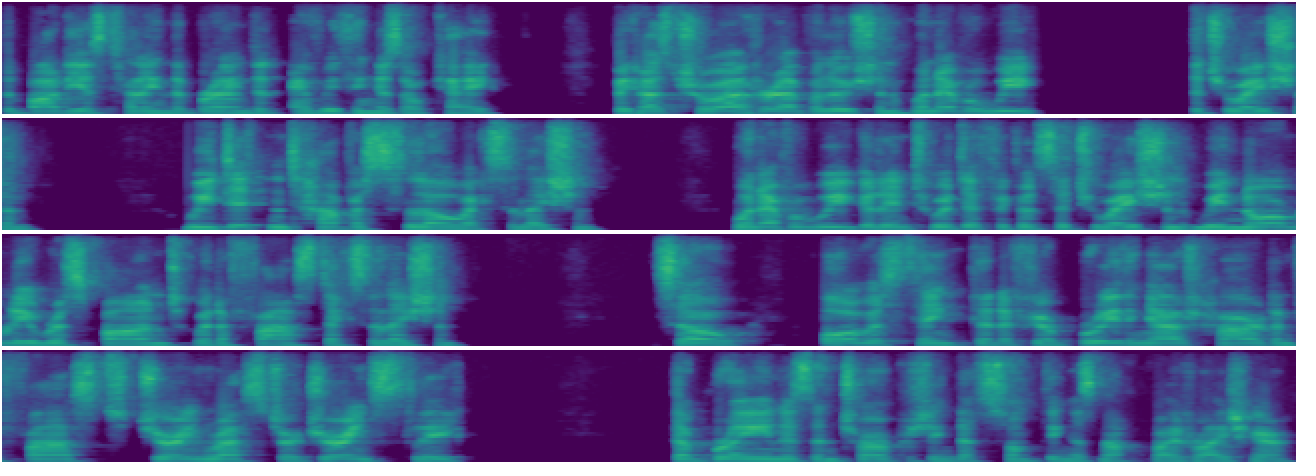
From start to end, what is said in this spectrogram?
the body is telling the brain that everything is okay. Because throughout our evolution, whenever we situation, we didn't have a slow exhalation. Whenever we get into a difficult situation, we normally respond with a fast exhalation. So always think that if you're breathing out hard and fast during rest or during sleep, the brain is interpreting that something is not quite right here.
